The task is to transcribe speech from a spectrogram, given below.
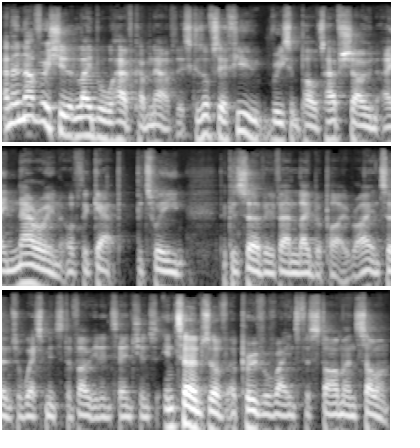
and another issue that Labour will have coming out of this, because obviously a few recent polls have shown a narrowing of the gap between the Conservative and Labour Party, right, in terms of Westminster voting intentions, in terms of approval ratings for Starmer and so on.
